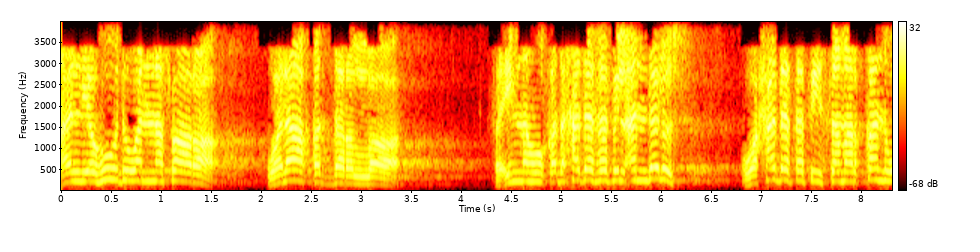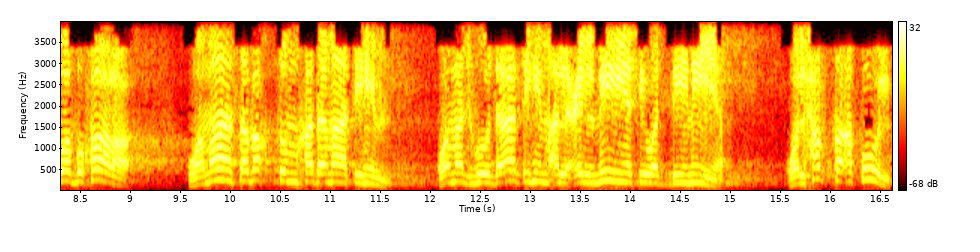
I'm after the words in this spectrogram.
اليهود والنصارى ولا قدر الله. فإنه قد حدث في الأندلس وحدث في سمرقند وبخارى وما سبقتم خدماتهم ومجهوداتهم العلمية والدينية. والحق أقول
